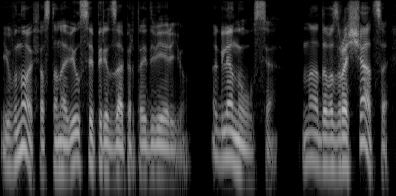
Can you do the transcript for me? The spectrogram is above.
и вновь остановился перед запертой дверью. Оглянулся. Надо возвращаться —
